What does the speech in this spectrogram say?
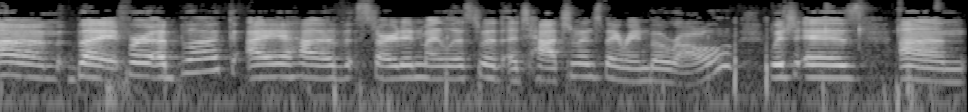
um, but for a book, I have started my list with Attachments by Rainbow Rowell, which is um,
